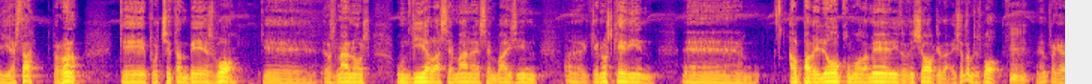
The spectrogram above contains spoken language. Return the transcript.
I ja està. Però bueno, que potser també és bo que els nanos un dia a la setmana se'n vagin, eh, que no es quedin eh, al pavelló còmodament i tot això, que, això també és bo, eh? perquè,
